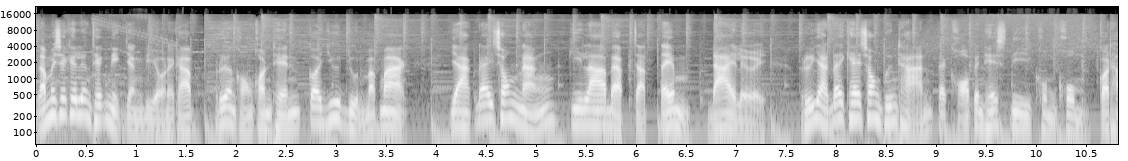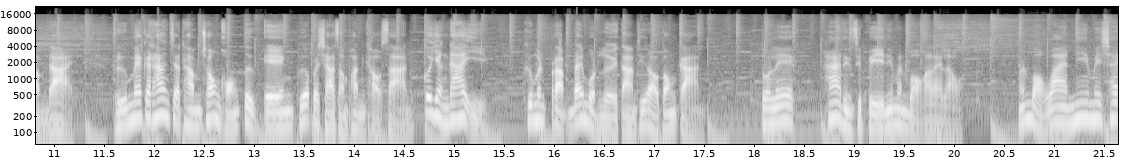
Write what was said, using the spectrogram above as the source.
แล้วไม่ใช่แค่เรื่องเทคนิคอย่างเดียวนะครับ เรื่องของคอนเทนต์ก็ยืดหยุ่นมากๆ อยากได้ช่องหนัง กีฬาแบบจัดเต็มได้เลย หรืออยากได้แค่ช่องพื้นฐาน แต่ขอเป็น HD คมๆก็ทำได้ หรือแม้กระทั่งจะทำช่องของตึกเอง เพื่อประชาสัมพันธ์ข่าวสารก็ยังได้อีก คือมันปรับได้หมดเลยตามที่เราต้องการ ตัวเลข 5-10 ปีนี่มันบอกอะไรเรา มันบอกว่านี่ไม่ใช่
